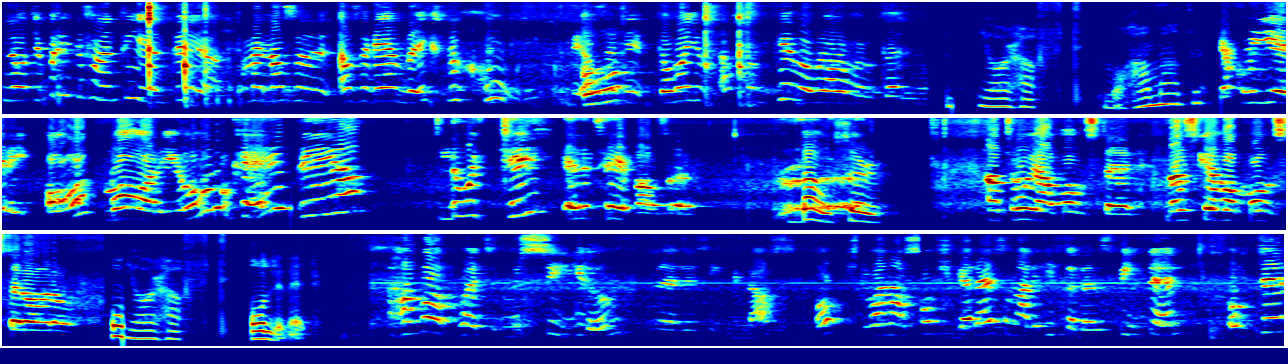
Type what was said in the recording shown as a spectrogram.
Det låter på riktigt som en TNT. Men alltså, alltså det är ändå explosion. Det, alltså, det, de har gjort, alltså gud vad bra de har gjort det. Jag har haft Mohammad. Jag kommer ge dig A. Mario, okej. B. Luigi eller tre Bowser. Bowser. Han tror jag har monster. Men ska jag ha monsteröron? Och jag har haft Oliver. Han var på ett museum med sin klass och det var någon forskare som hade hittat en spindel och den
